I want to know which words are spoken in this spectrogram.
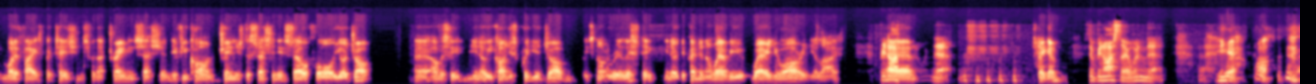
modify expectations for that training session if you can't change the session itself or your job. Uh, obviously, you know you can't just quit your job. It's not realistic. You know, depending on wherever you where you are in your life, be nice, um, wouldn't it? say again. It'd be nice though, wouldn't it? Yeah. Well. yeah,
